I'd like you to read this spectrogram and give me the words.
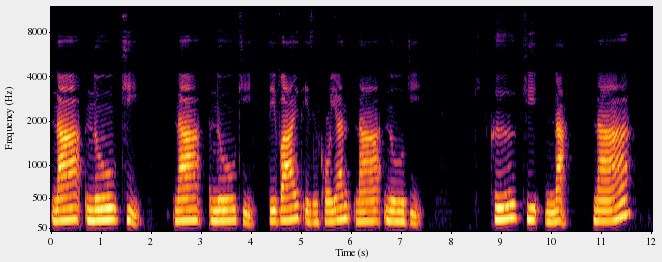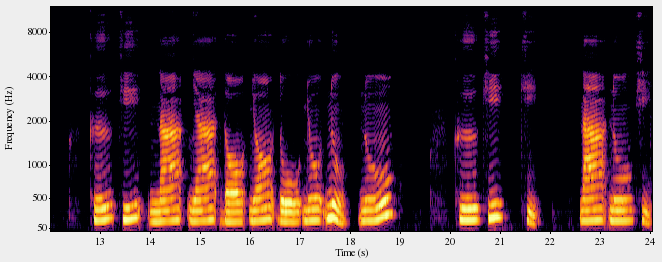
나누기. 나누기. Divide is in Korean 나누기. 그, 기, 나. 나. 그, 기, 나, 냐, 너, 녀, 노, 뇨, 누. 누. 그, 기, 기. 나누기.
